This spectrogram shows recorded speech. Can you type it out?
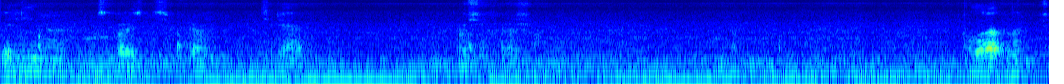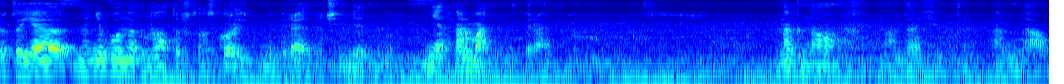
блин, скорость прям теряю. Очень хорошо. Ладно, что-то я на него нагнал, то что он скорость набирает очень медленно. Нет, нормально набирает. Нагнал, надо фиг-то, нагнал.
